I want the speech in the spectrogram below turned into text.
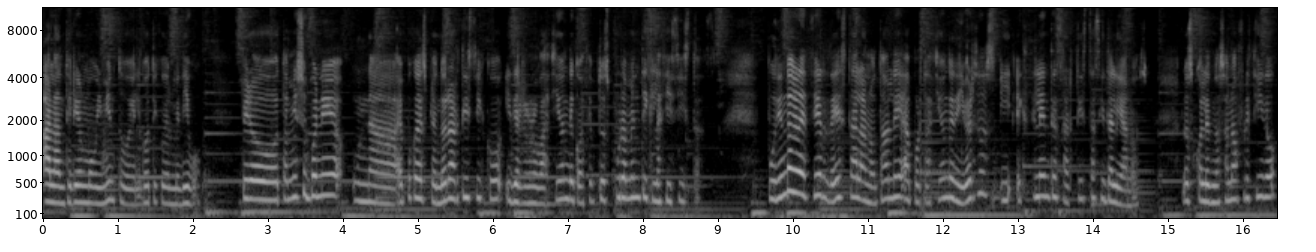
al anterior movimiento, el gótico del medievo, pero también supone una época de esplendor artístico y de renovación de conceptos puramente clasicistas, pudiendo agradecer de esta la notable aportación de diversos y excelentes artistas italianos, los cuales nos han ofrecido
